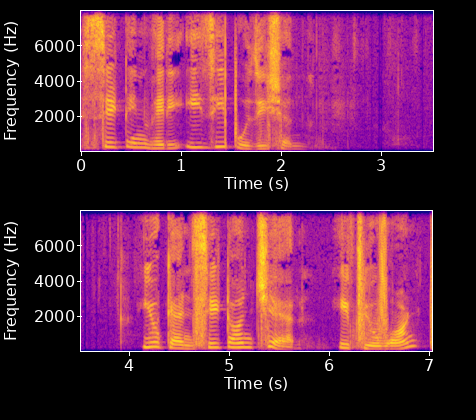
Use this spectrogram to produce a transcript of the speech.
sit in very easy position. You can sit on chair if you want.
